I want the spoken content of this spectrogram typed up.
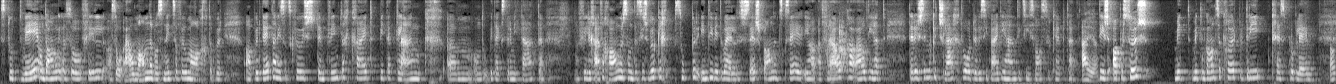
es tut weh und dann also viel, also auch Männer, die es nicht so viel macht, aber, aber dort habe ich so das Gefühl, ist die Empfindlichkeit bei den Gelenken ähm, und bei den Extremitäten vielleicht einfach anders und es ist wirklich super individuell. Es ist sehr spannend zu sehen. Ich habe eine Frau auch, die hat der ist immer schlecht geworden, weil sie beide Hände ins Wasser gehabt hat. Ah, ja. Die ist aber sonst mit, mit dem ganzen Körper drin kein Problem. Okay.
